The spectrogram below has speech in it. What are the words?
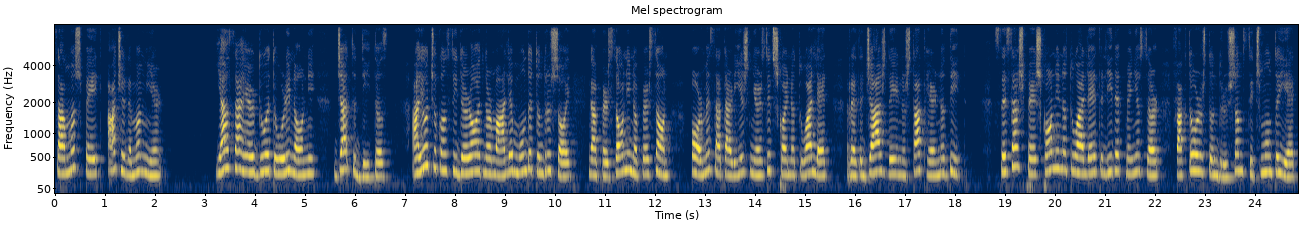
sa më shpejt aq edhe më mirë. Ja sa herë duhet të urinoni gjatë ditës. Ajo që konsiderohet normale mundet të ndryshojë nga personi në person, por mesatarisht njerëzit shkojnë në tualet rreth gjashtë deri në shtatë herë në ditë. Se sa shpesh shkoni në tualet lidhet me një sërë faktorësh të ndryshëm siç mund të jetë,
